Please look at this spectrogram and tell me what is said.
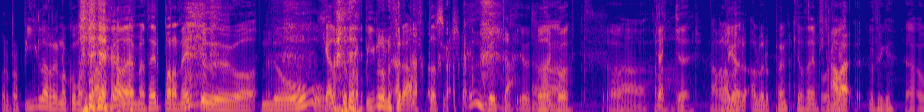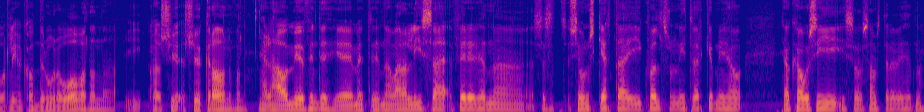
voru bara bílar reyna að koma fram þeim en þeir bara neittuðu og Nó heldur bara bílunum fyrir aftar sig sko. Veit að það er gott. Já, geggjaðir. það var líka- alveg, alveg punk hjá þeim sko. Það var, voru líka komnir úr og ofan hann í hvað, sjö, sjö gráðunum hann það var mjög fyndið, ég mitt, hérna, var að lýsa fyrir hérna, sjónskerta í kvöld, svona nýtt verkefni hjá, hjá KSI í samstæra við hérna,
